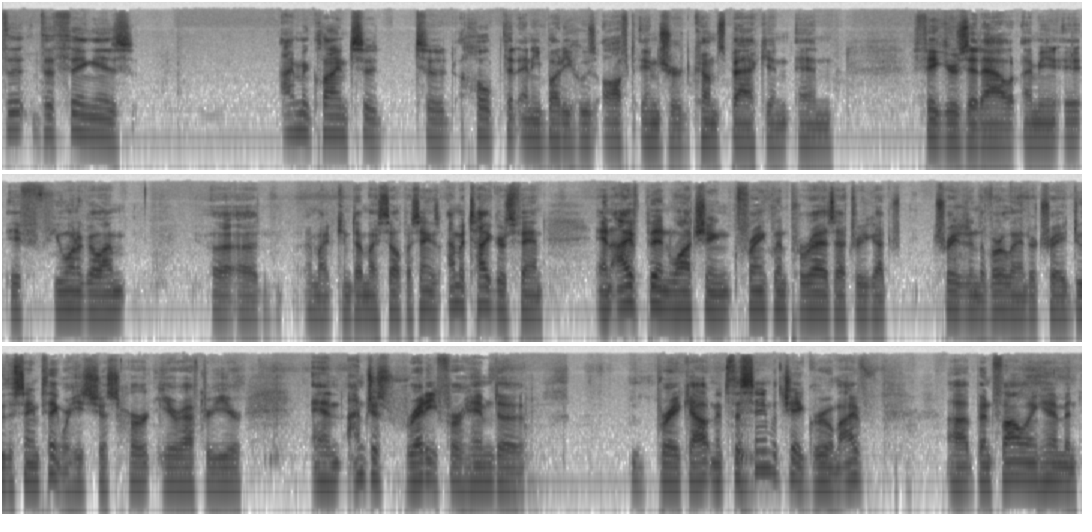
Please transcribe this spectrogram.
the the thing is, I'm inclined to to hope that anybody who's oft injured comes back and and figures it out. I mean, if you want to go, I'm. Uh, uh, I might condemn myself by saying this. I'm a Tigers fan, and I've been watching Franklin Perez after he got tr- traded in the Verlander trade do the same thing, where he's just hurt year after year, and I'm just ready for him to break out. And it's the same with Jay Groom. I've uh, been following him, and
